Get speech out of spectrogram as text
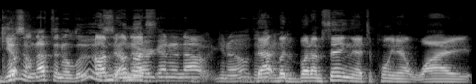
gives them nothing to lose, I'm- I'm not they're going to now. You know That, gonna, but but I'm saying that to point out why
